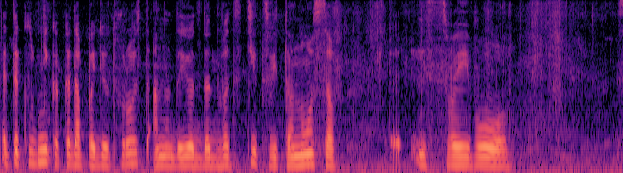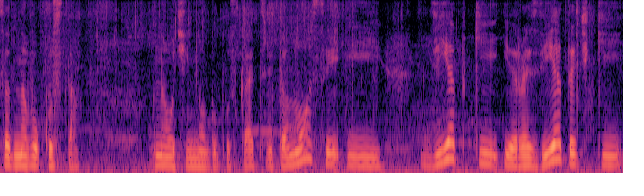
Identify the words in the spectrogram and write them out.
Эта клубника, когда пойдет в рост, она дает до 20 цветоносов э, из своего с одного куста. Она очень много пускает цветоносы и детки, и розеточки.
